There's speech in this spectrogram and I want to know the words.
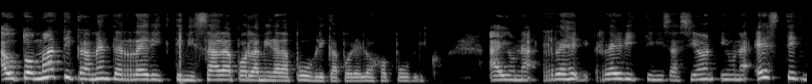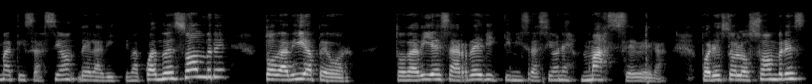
automáticamente revictimizada por la mirada pública, por el ojo público. Hay una revictimización y una estigmatización de la víctima. Cuando es hombre, todavía peor. Todavía esa revictimización es más severa. Por eso los hombres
